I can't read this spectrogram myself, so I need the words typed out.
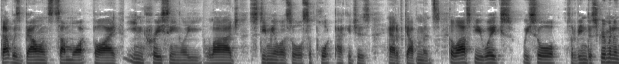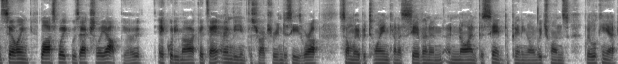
That was balanced somewhat by increasingly large stimulus or support packages out of governments. The last few weeks, we saw sort of indiscriminate selling. Last week was actually up. You know, equity markets and, the infrastructure indices were up somewhere between kind of 7 and, and 9%, depending on which ones we're looking at.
